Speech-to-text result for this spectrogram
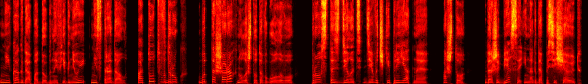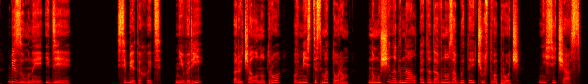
Никогда подобной фигней не страдал. А тут вдруг будто шарахнуло что-то в голову. Просто сделать девочке приятное. А что, даже бесы иногда посещают безумные идеи. «Себе-то хоть не ври», — рычало нутро вместе с мотором, но мужчина гнал это давно забытое чувство прочь. Не сейчас,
